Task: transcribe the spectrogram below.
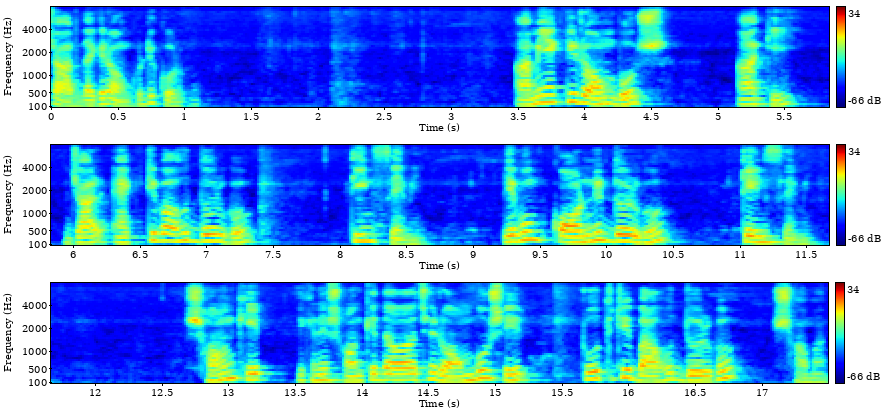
চার দাগের অঙ্কটি করব। আমি একটি রম্বস আঁকি, যার একটি বাহুর দৈর্ঘ্য তিন সেমি এবং কর্ণের দৈর্ঘ্য টেন সেমি সংকেত, এখানে সংকেত দেওয়া আছে রম্বসের প্রতিটি বাহুর দৈর্ঘ্য সমান,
